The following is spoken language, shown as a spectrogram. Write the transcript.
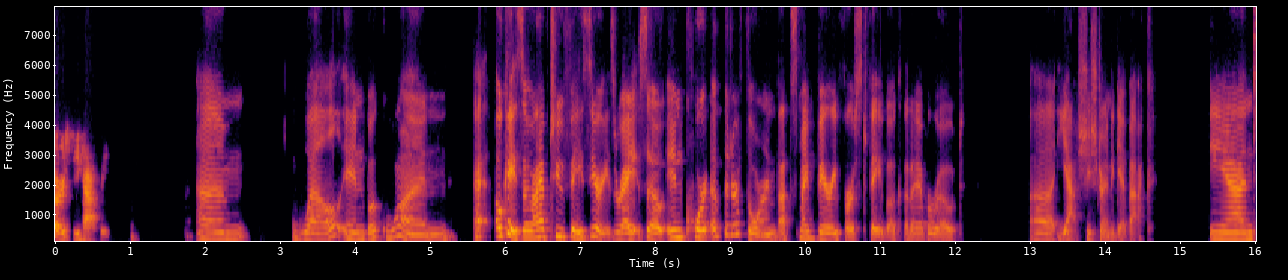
or is she happy? Um, well, in book one, okay, so I have two Fae series, right? So in Court of Bitter Thorn, that's my very first Fae book that I ever wrote. Uh, yeah, she's trying to get back. And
